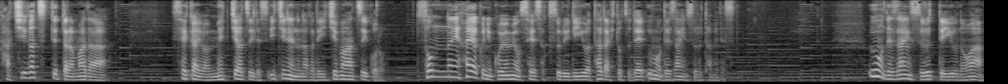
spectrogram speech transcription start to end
8月って言ったらまだ世界はめっちゃ暑いです。1年の中で一番暑い頃。そんなに早くに暦を制作する理由はただ一つで運をデザインするためです。運をデザインするっていうのは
